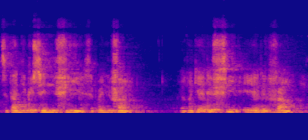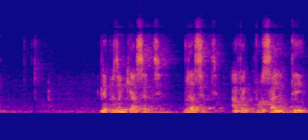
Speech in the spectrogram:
c'est-à-dire que c'est une fille, c'est pas une femme. Donc il y a des filles et il y a des femmes. Les personnes qui acceptent, vous acceptent avec vos saletés,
